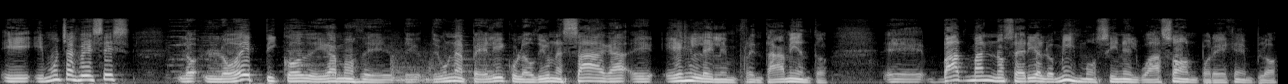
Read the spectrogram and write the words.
Y, muchas veces lo, lo épico, digamos, de, de, una película o de una saga eh, es el enfrentamiento. Eh, Batman no sería lo mismo sin el Guasón, por ejemplo.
